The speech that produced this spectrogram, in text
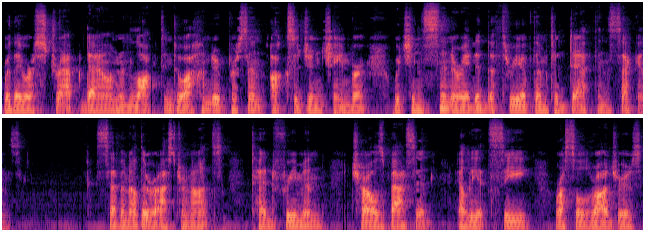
where they were strapped down and locked into a 100% oxygen chamber which incinerated the three of them to death in seconds. Seven other astronauts, Ted Freeman, Charles Bassett, Elliot See, Russell Rogers,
